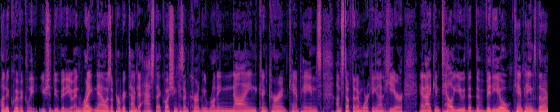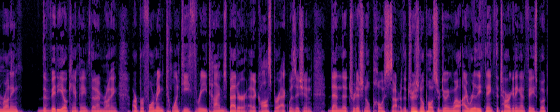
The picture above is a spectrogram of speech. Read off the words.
unequivocally, you should do video. And right now is a perfect time to ask that question because I'm currently running nine concurrent campaigns on stuff that I'm working on here. And I can tell you that the video campaigns that I'm running, the video campaigns that I'm running are performing 23 times better at a cost per acquisition than the traditional posts are. The traditional posts are doing well. I really think the targeting on Facebook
